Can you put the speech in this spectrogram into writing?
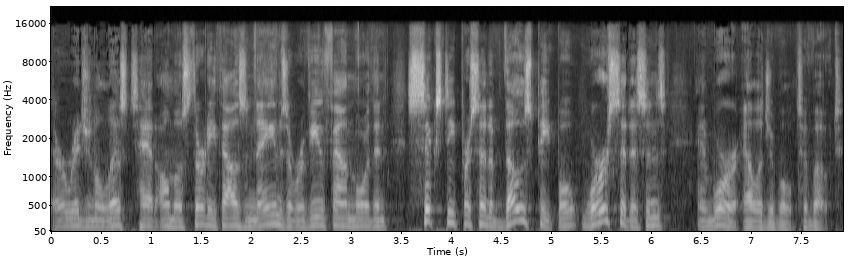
Their original lists had almost 30,000 names. A review found more than 60% of those people were citizens and were eligible to vote.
